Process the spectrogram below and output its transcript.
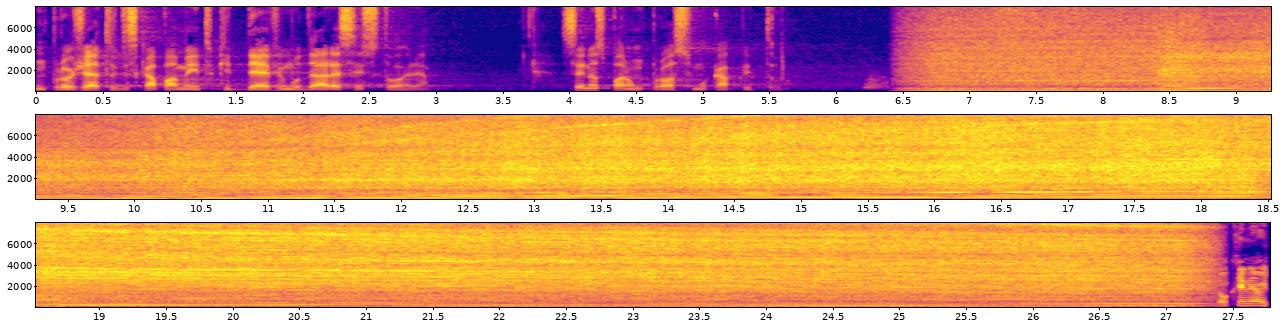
um projeto de escapamento que deve mudar essa história. Cenas para um próximo capítulo. que nem eu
